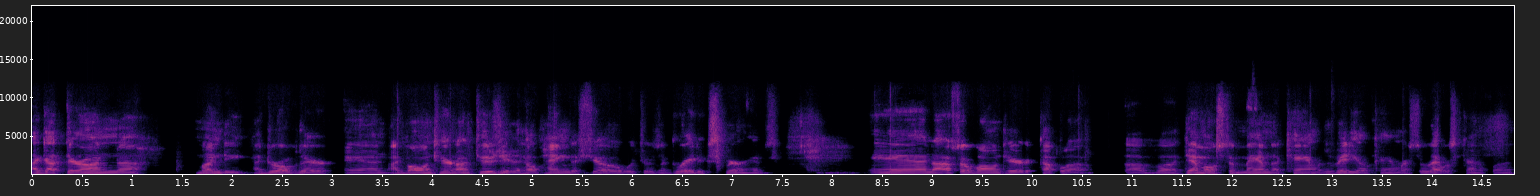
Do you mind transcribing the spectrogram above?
I got there on uh, Monday. I drove there and I volunteered on Tuesday to help hang the show, which was a great experience. And I also volunteered a couple of, of uh, demos to man the camera, the video camera. So that was kind of fun.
